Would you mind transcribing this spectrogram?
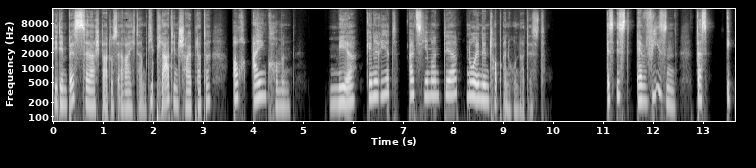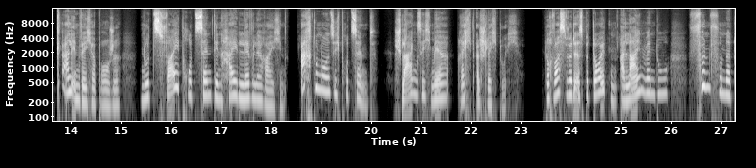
die den Bestseller-Status erreicht haben, die Platin-Schallplatte, auch Einkommen mehr generiert als jemand, der nur in den Top 100 ist. Es ist erwiesen, dass egal in welcher Branche nur 2% den High-Level erreichen. 98% schlagen sich mehr recht als schlecht durch. Doch was würde es bedeuten, allein wenn du 500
